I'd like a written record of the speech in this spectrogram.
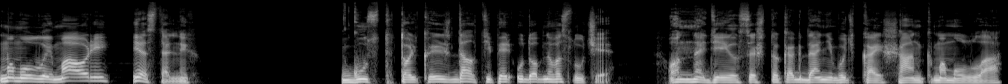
Мамуллы Маури и остальных. Густ только и ждал теперь удобного случая. Он надеялся, что когда-нибудь Кайшанг, Мамулла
